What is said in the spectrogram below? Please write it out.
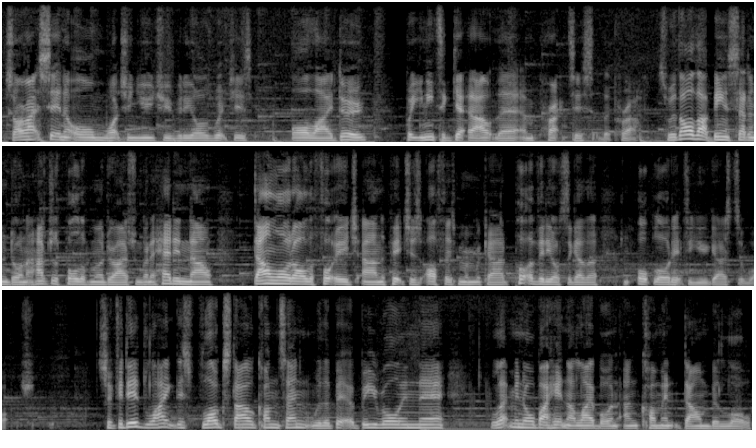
It's alright sitting at home watching YouTube videos which is all I do but you need to get out there and practice the craft. So with all that being said and done I have just pulled up my drive so I'm going to head in now download all the footage and the pictures off this memory card put a video together and upload it for you guys to watch so if you did like this vlog style content with a bit of b-roll in there, let me know by hitting that like button and comment down below.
